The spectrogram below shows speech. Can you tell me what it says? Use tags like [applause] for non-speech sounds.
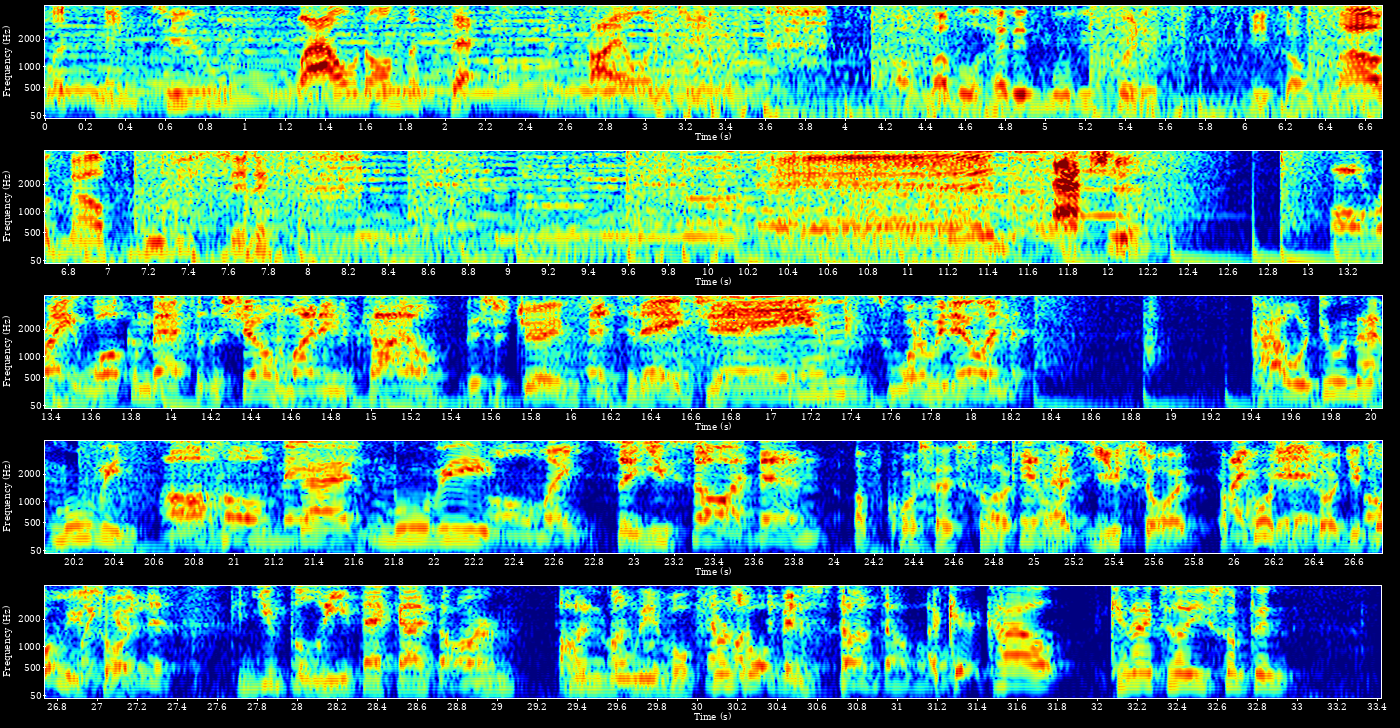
listening to Loud on the Set with Kyle and James. A level headed movie critic meets a loudmouth movie cynic. And action! All right, welcome back to the show. My name is Kyle. This is James. And today, James, what are we doing? Kyle, we're doing that movie. Oh, man. That movie. Oh, my. So you saw it then? Of course I saw Okay, it. let's you saw it. Of I course you saw it. You told oh, me you my saw goodness. Can you believe that guy's arm? That was Unbelievable. unbe- that must of all- have been a stunt double. it. Okay, Kyle, can I tell you something?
